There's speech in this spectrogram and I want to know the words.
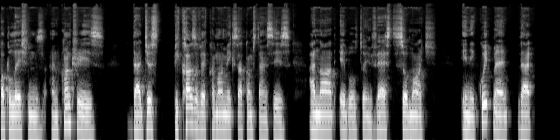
populations and countries that just because of economic circumstances are not able to invest so much in equipment that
